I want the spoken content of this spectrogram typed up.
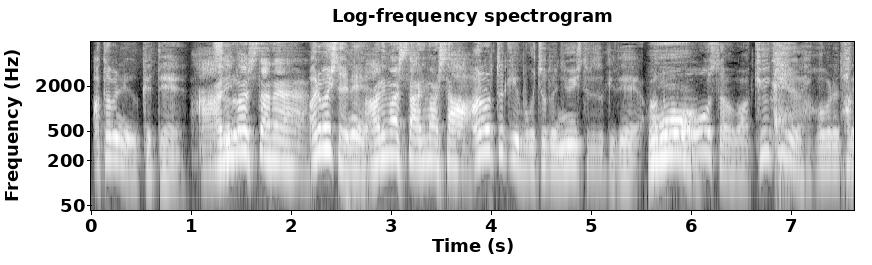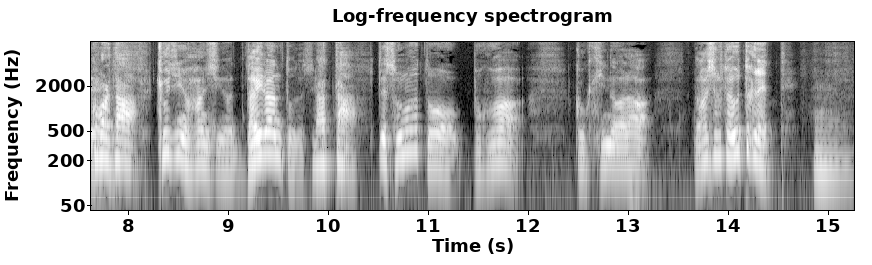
頭に受けてありましたね。ありましたよね。ありましたありました。あの時僕ちょっと入院してる時であの王さんは救急車で運ばれて運ばれた。巨人阪神が大乱闘ですよ。なった。でその後僕はこう聞きながら「長嶋さん打ってくれ」って、うん、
